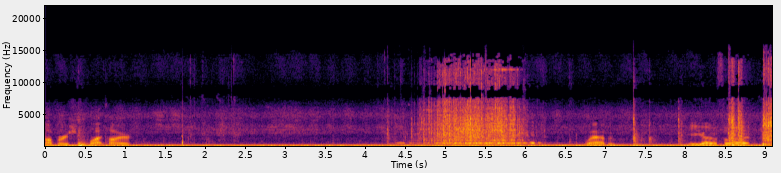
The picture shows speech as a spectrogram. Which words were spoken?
Operation Flat Tire. What happened? You got a flat.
